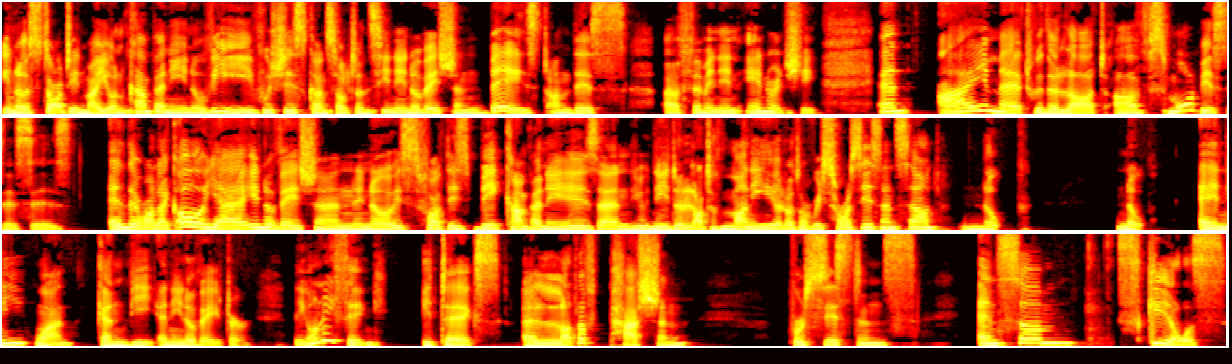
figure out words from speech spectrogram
you know, started my own company, Innoveve, which is consultancy and innovation based on this uh, feminine energy. And I met with a lot of small businesses and they were like, oh, yeah, innovation, you know, it's for these big companies and you need a lot of money, a lot of resources and so on. Nope. Nope. Anyone can be an innovator. The only thing, it takes a lot of passion, persistence, and some skills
